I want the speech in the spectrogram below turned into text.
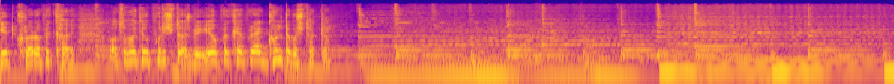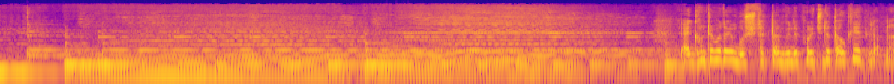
গেট খোলার অপেক্ষায়, অথবা কেউ পরিচিত আসবে, এই অপেক্ষায় প্রায় এক ঘণ্টা বসে থাকলাম এক ঘণ্টার মতো আমি বসে থাকলাম কিন্তু পরিচিত কাউকে পেলাম না।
